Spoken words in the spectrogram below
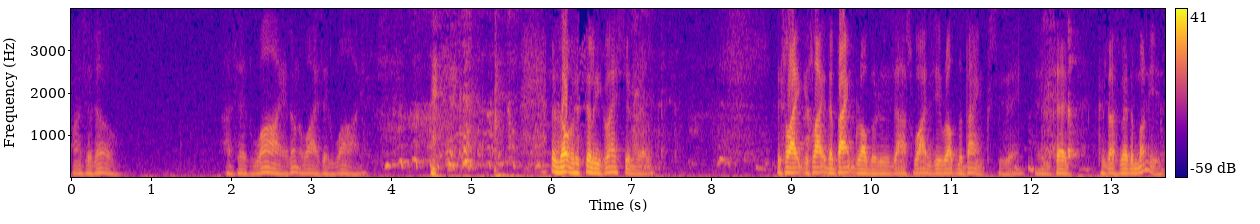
I said, oh. I said, why? I don't know why I said why. it's not a silly question, really. It's like, it's like the bank robber who was asked, why does he rob the banks, you see? And he said, because that's where the money is.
